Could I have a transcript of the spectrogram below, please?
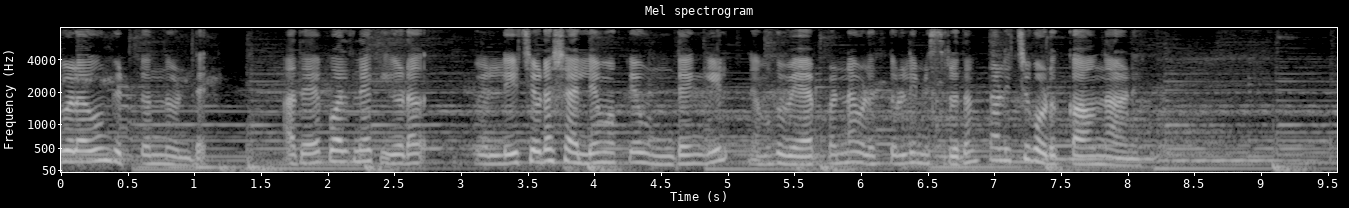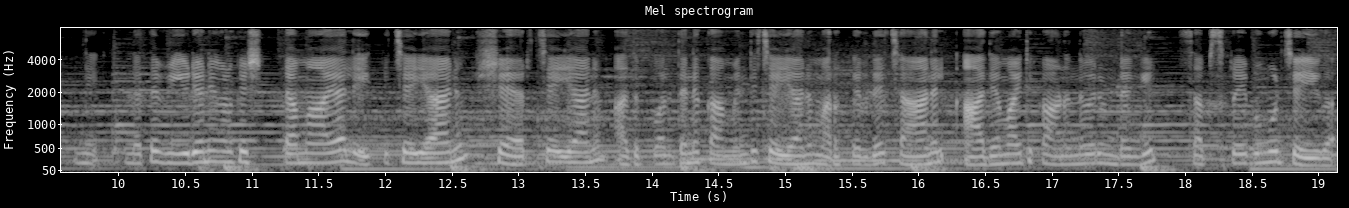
വിളവും കിട്ടുന്നുണ്ട്. അതേപോലെ തന്നെ കീട വെള്ളീച്ചയുടെ ശല്യമൊക്കെ ഉണ്ടെങ്കിൽ നമുക്ക് വേപ്പെണ്ണ വെളുത്തുള്ളി മിശ്രിതം തളിച്ചു കൊടുക്കാവുന്നതാണ്. ഇന്നത്തെ വീഡിയോ നിങ്ങൾക്ക് ഇഷ്ടമായ ലൈക്ക് ചെയ്യാനും ഷെയർ ചെയ്യാനും അതുപോലെ തന്നെ കമന്റ് ചെയ്യാനും മറക്കരുത്. ചാനൽ ആദ്യമായിട്ട് കാണുന്നവരുണ്ടെങ്കിൽ സബ്സ്ക്രൈബും കൂടി ചെയ്യുക.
